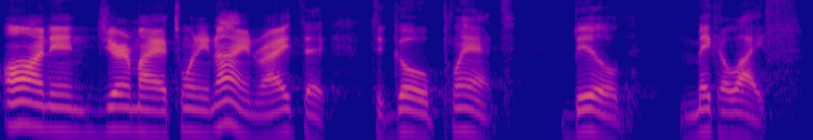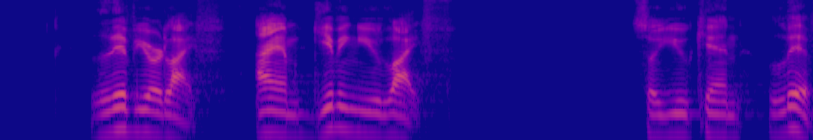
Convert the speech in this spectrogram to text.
on in Jeremiah 29, right, that to go plant, build, make a life, live your life. I am giving you life so you can live.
